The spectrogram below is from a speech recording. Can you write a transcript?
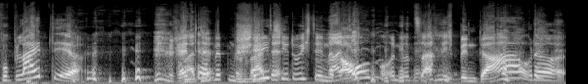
Wo bleibt der? Rennt warte, er mit dem Schild hier durch den warte. Raum und, und sagt, ich bin da? Oder?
